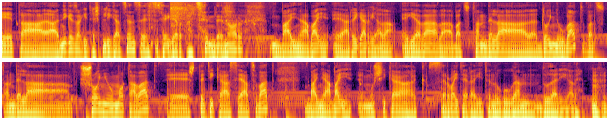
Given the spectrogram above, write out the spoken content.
eta nik ez dakit esplikatzen ze, ze gertatzen den hor, baina bai, e, harrigarria da. Egia da, ba, batzutan dela doinu bat, batzutan dela soinu mota bat, e, estetika zehatz bat, baina bai, e, musikak zerbait eragiten dugu gan dudari gabe. Mhm.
